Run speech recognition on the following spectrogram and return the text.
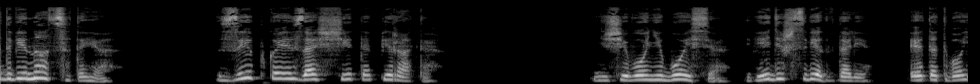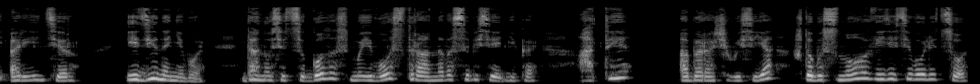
двенадцатая. Зыбкая защита пирата. Ничего не бойся, видишь свет вдали. Это твой ориентир. Иди на него. Доносится голос моего странного собеседника. А ты? Оборачиваюсь я, чтобы снова видеть его лицо.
